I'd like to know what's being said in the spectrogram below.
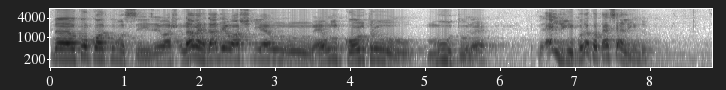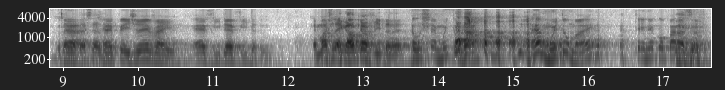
Não, eu concordo com vocês. Eu acho, na verdade, eu acho que é um, um- é um encontro mútuo, né? É lindo. Quando acontece é lindo. Quando acontece é É, lindo. RPG, velho, é vida, é vida, doido. É mais legal que a vida, né? Oxe, é muito mais. É muito mais. Não tem nem comparação.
